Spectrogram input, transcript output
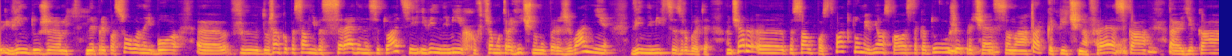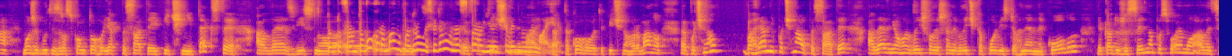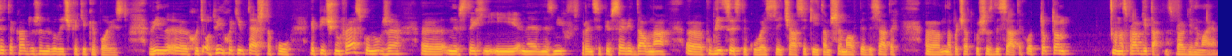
він дуже неприпасований, бо е, Довженко писав ніби зсередини ситуації, і він не міг в цьому трагічному переживанні він не міг це зробити. Гончар е, писав постфактум, і в нього склалась така дуже причесана Так. епічна фреска, Так. е, яка може бути зразком того, як писати епічні тексти, але звісно, Тобто фронтового роману про. Другу світову у нас справді очевидно немає. Так, такого от епічного роману починав Багряний починав писати, але в нього вийшла лише невеличка повість Огненне коло, яка дуже сильна по-своєму, але це така дуже невеличка тільки повість. Він, е, хоч, от він хотів теж таку епічну фреску, ну вже е, не встиг і, не, не зміг, в принципі, все віддав на е, публіцистику весь цей час, який там ще мав в 50-х, е, на початку 60-х. От, тобто, насправді так, насправді немає.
